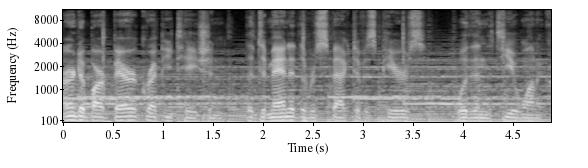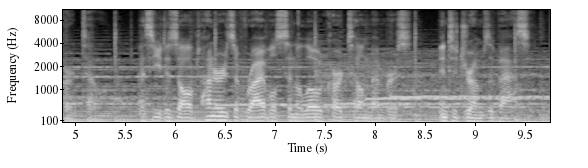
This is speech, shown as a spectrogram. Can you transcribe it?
earned a barbaric reputation that demanded the respect of his peers within the Tijuana cartel, as he dissolved hundreds of rival Sinaloa cartel members into drums of acid.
